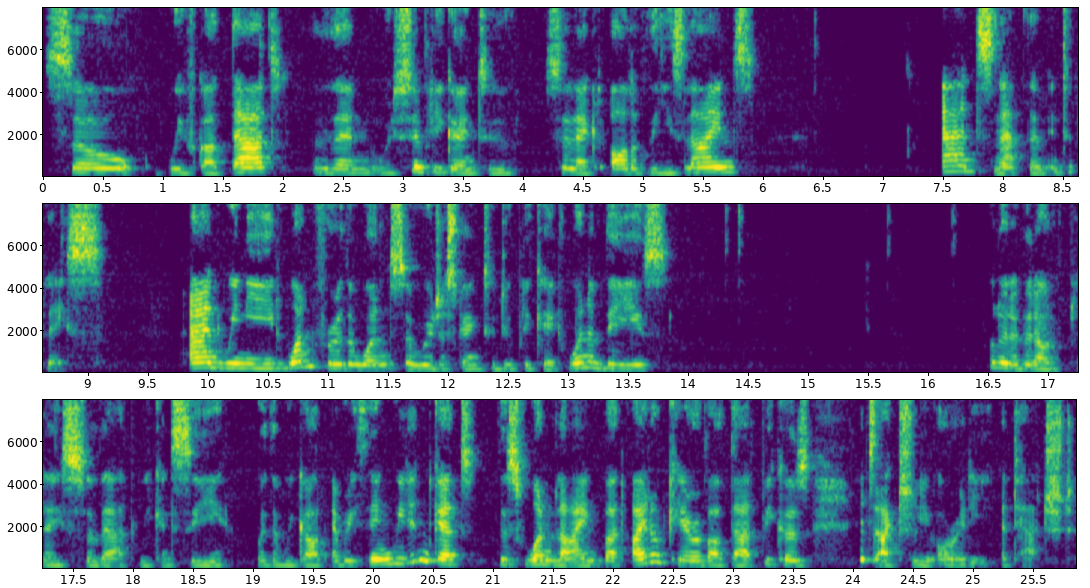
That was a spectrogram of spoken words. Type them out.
So we've got that then we're simply going to select all of these lines and snap them into place. And we need one further one, so we're just going to duplicate one of these, pull it a bit out of place so that we can see whether we got everything. We didn't get this one line, but I don't care about that because it's actually already attached.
